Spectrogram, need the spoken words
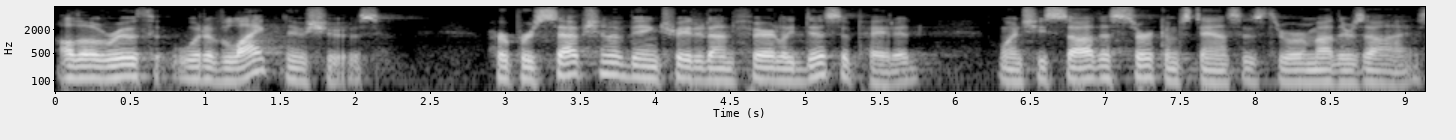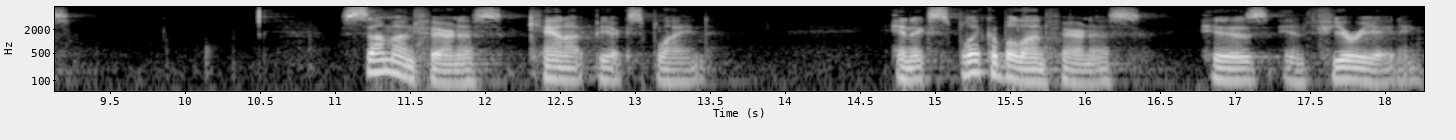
Although Ruth would have liked new shoes, her perception of being treated unfairly dissipated when she saw the circumstances through her mother's eyes. Some unfairness cannot be explained. Inexplicable unfairness is infuriating.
